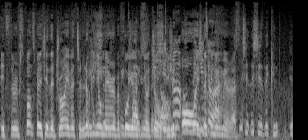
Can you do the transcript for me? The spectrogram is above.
it's the responsibility of the driver to look He in your mirror before you open your door. car. You You should should always look your in your mirror. This is, this is the con- the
